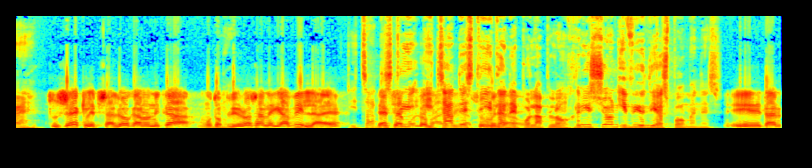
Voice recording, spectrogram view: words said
ε; Τους έκλεψα, λέω κανονικά. Μου το πληρώσανε για βίλα, ε. Οι τσάντες τι- Οι τσάντες τι ήταν πολλαπλών χρήσεων ή βιοδιασπόμενες; Ήταν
